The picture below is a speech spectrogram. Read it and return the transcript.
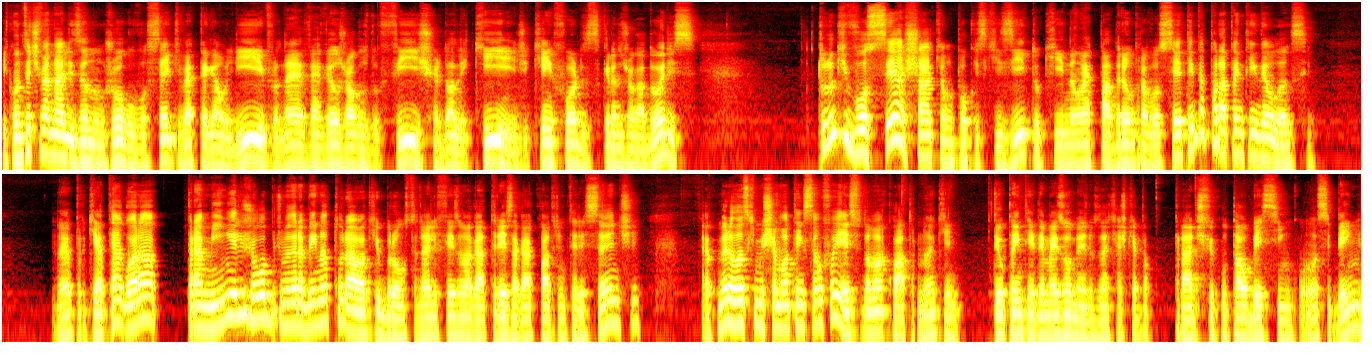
E quando você estiver analisando um jogo, você que vai pegar um livro, né, vai ver os jogos do Fischer, do Alekhine, de quem for dos grandes jogadores, tudo que você achar que é um pouco esquisito, que não é padrão para você, tenta parar para entender o lance. Né? Porque até agora, para mim, ele jogou de maneira bem natural aqui o Bronster, né? Ele fez um H3, H4 interessante. É, o primeiro lance que me chamou a atenção foi esse, o Dama 4, né? Que deu para entender mais ou menos, né? Que acho que é para dificultar o B5. Um lance bem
